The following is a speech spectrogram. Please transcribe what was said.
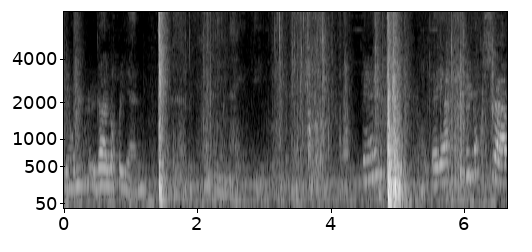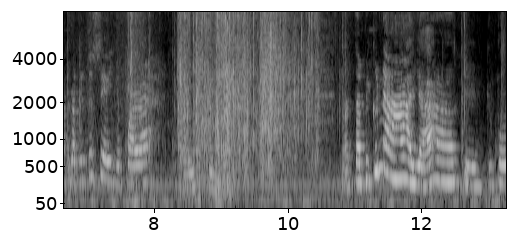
yung regalo ko yan. Okay? Kaya binuksa, pinakita sa inyo para na. Tatabi ko na. Ayan. Thank you for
